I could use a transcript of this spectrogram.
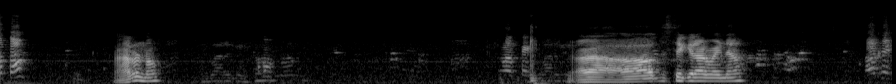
okay? I don't know. Okay. All right, I'll just take it out right now. Okay,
